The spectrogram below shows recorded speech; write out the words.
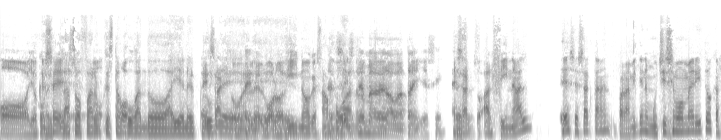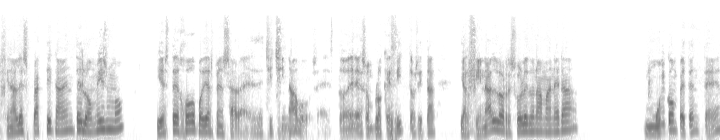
o yo O que el sé. Clash of Arms o- que están o- jugando ahí en el club. Exacto, de- el, el Borodino que están El jugando. sistema lo que de la batalla, sí. Exacto. Al final es exactamente, para mí tiene muchísimo mérito que al final es prácticamente lo mismo y este juego podías pensar, "Eh, es de chichinabo, o sea, esto es- son bloquecitos y tal. Y al final lo resuelve de una manera muy competente. ¿eh?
